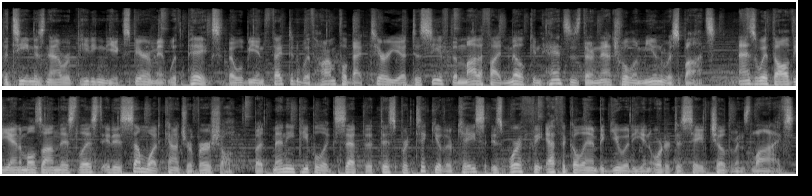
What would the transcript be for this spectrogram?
The team is now repeating the experiment with pigs that will be infected with harmful bacteria to see if the modified milk enhances their natural immune response. As with all the animals on this list, it is somewhat controversial, but many people accept that this particular case is worth the ethical ambiguity in order to save children's lives.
